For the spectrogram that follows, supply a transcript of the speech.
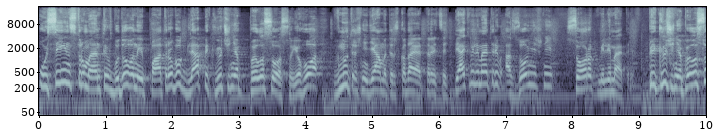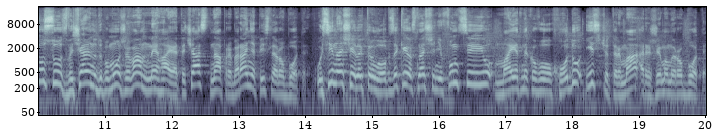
Усі інструменти вбудований патрубок для підключення пилососу. Його внутрішній діаметр складає 35 мм, а зовнішній 40 мм. Підключення пилососу, звичайно, допоможе вам не гаяти час на прибирання після роботи. Усі наші електролобзики оснащені функцією маятникового ходу із чотирма режимами роботи.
